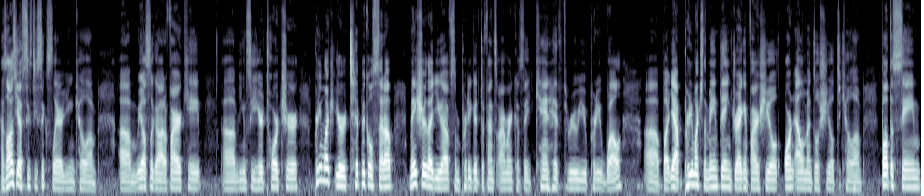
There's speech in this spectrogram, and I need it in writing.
As long as you have 66 Slayer, you can kill them. Um, we also got a Fire Cape. Um, you can see here Torture. Pretty much your typical setup make sure that you have some pretty good defense armor because they can hit through you pretty well. Uh, but yeah, pretty much the main thing: Dragonfire shield or an Elemental shield to kill them. About the same,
